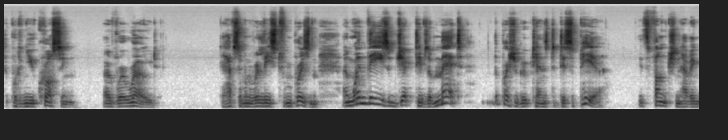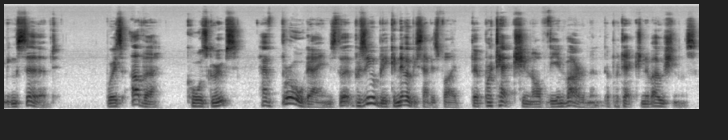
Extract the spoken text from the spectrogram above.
to put a new crossing over a road, to have someone released from prison. And when these objectives are met, the pressure group tends to disappear, its function having been served. Whereas other cause groups have broad aims that presumably can never be satisfied the protection of the environment, the protection of oceans,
